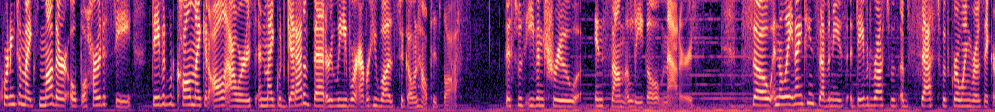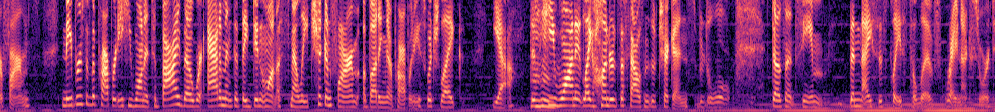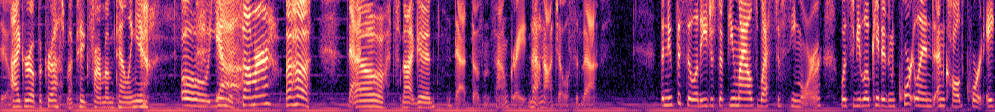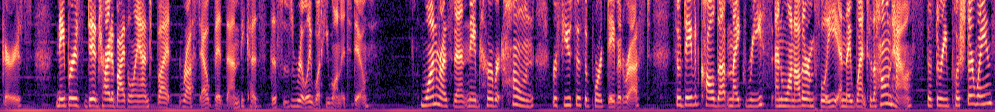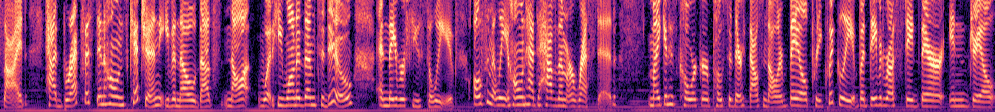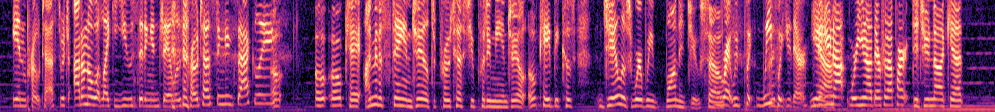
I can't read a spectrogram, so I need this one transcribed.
According to Mike's mother, Opal Hardesty, David would call Mike at all hours, and Mike would get out of bed or leave wherever he was to go and help his boss. This was even true in some illegal matters. So, in the late 1970s, David Rust was obsessed with growing Roseacre Farms. Neighbors of the property he wanted to buy, though, were adamant that they didn't want a smelly chicken farm abutting their properties, which, like, yeah, this, he mm-hmm. wanted like hundreds of thousands of chickens. Doesn't seem the nicest place to live right next door to. I grew up across my pig farm, I'm telling you. oh yeah, In the summer, uh huh. that Oh, it's not good. that doesn't sound great. I'm not jealous of that. The new facility, just a few miles west of Seymour, was to be located in Cortland and called Court Acres. Neighbors did try to buy the land, but Rust outbid them because this was really what he wanted to do. One resident named Herbert Hone refused to support David Rust, so David called up Mike Reese and one other employee and they went to the Hone house. The three pushed their way inside, had breakfast in Hone's kitchen, even though that's not what he wanted them to do, and they refused to leave. Ultimately, Hone had to have them arrested. Mike and his coworker posted their $1,000 bail pretty quickly, but David Rust stayed there in jail in protest, which I don't know what like you sitting in jail is protesting exactly. Oh, Oh, okay. I'm going to stay in jail to protest you putting me in jail. Okay, because jail is where we wanted you. So, Right, we put we put you there. Yeah. Did you not? Were you not there for that part? did you not get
